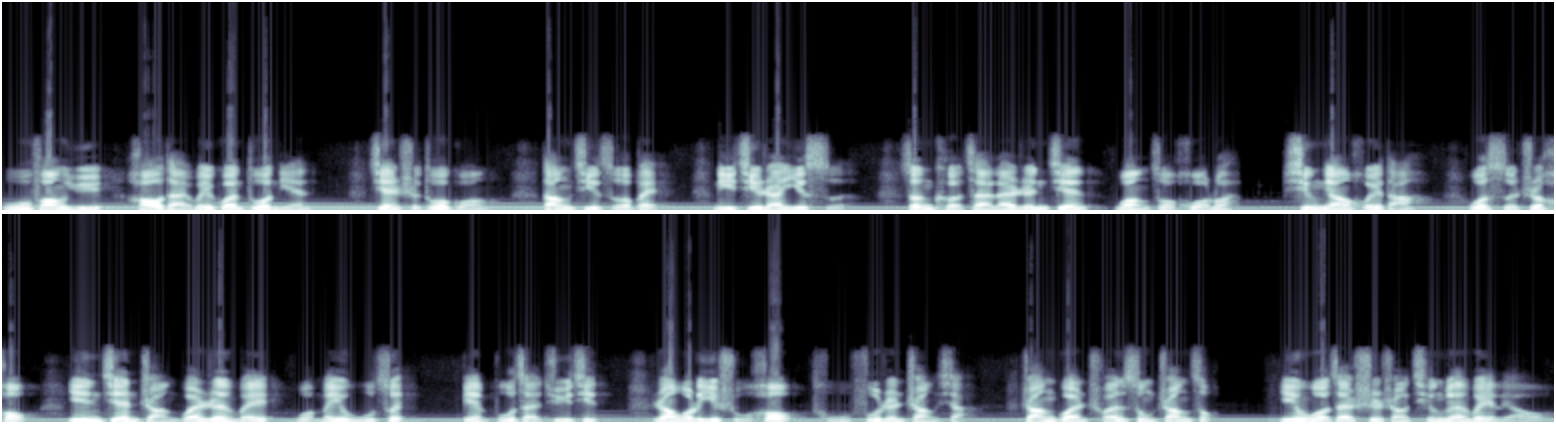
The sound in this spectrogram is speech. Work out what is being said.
吴防御好歹为官多年，见识多广，当即责备：你既然已死，怎可再来人间妄作祸乱？新娘回答。我死之后，阴间长官认为我没无罪，便不再拘禁，让我隶属后土夫人帐下，掌管传送章奏。因我在世上情缘未了，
